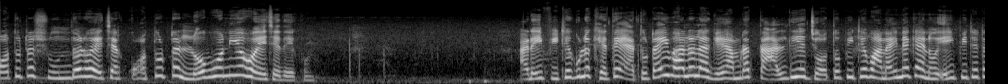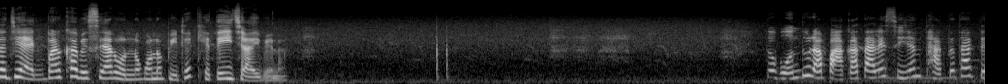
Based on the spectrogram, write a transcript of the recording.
কতটা সুন্দর হয়েছে আর কতটা লোভনীয় হয়েছে দেখুন। আর এই পিঠেগুলো খেতে এতটাই ভালো লাগে, আমরা তাল দিয়ে যত পিঠে বানাই না কেন, এই পিঠেটা যে একবার খাবে সে আর অন্য কোনো পিঠে খেতেই চাইবে না। তো বন্ধুরা, পাকা তালের সিজন থাকতে থাকতে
